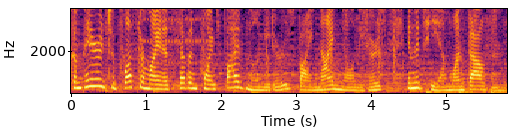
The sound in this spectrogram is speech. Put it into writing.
compared to plus or minus 7.5 millimeters by 9 millimeters in the TM1000.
